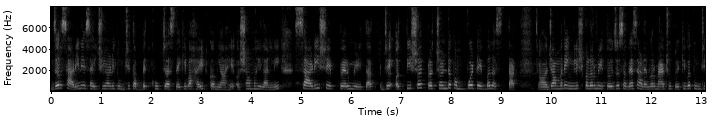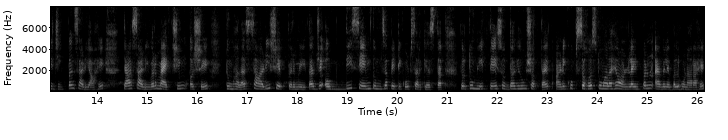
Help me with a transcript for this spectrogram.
जर साडी नेसायची आणि तुमची तब्येत खूप जास्त आहे किंवा हाईट कमी आहे अशा महिलांनी साडी शेपवेअर मिळतात जे अतिशय प्रचंड कम्फर्टेबल असतात. ज्यामध्ये इंग्लिश कलर मिळतो आहे जो सगळ्या साड्यांवर मॅच होतो आहे किंवा तुमची जी पण साडी आहे त्या साडीवर मॅचिंग असे तुम्हाला साडी शेपवेअर मिळतात जे अगदी सेम तुमच्या पेटीकोटसारखे असतात. तर तुम्ही ते सुद्धा घेऊ आहेत आणि खूप सहज तुम्हाला हे ऑनलाईन पण अवेलेबल होणार आहे.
